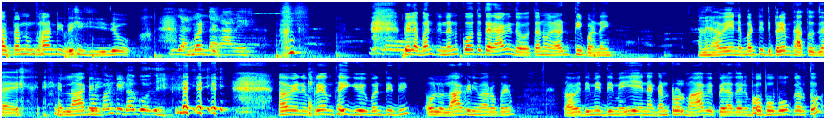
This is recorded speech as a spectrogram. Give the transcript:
આ તનુ ગાંડી થઈ ગઈ જો. બંટી. આવે. પેલા બંટી નનકો હતો ત્યારે આવીને તો તનુ અડતી પણ નહીં. અને હવે એને બંટીથી પ્રેમ થતો જાય. લાગણી. બંટી ડગો દે હવે એને પ્રેમ થઈ ગયો બંટીથી. ઓલો લાગણી મારો પ્રેમ. તો હવે ધીમે ધીમે એ એના કંટ્રોલમાં આવે. પહેલાં તો એને ભો ભો બહુ કરતો.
